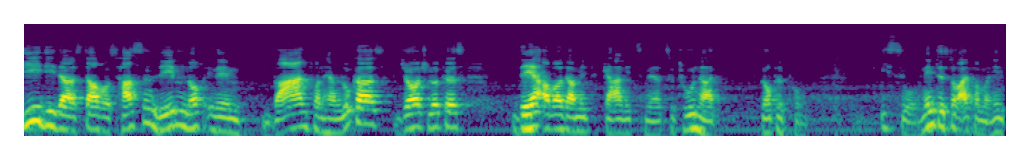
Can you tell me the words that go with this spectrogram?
Die, die da Star Wars hassen, leben noch in dem Wahn von Herrn Lucas, George Lucas, der aber damit gar nichts mehr zu tun hat. Doppelpunkt. Ist so. Nehmt es doch einfach mal hin.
